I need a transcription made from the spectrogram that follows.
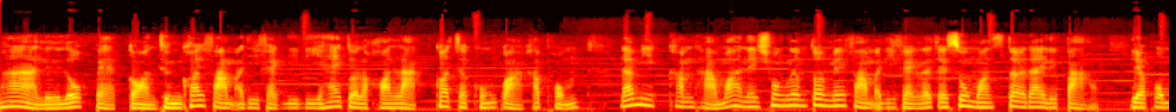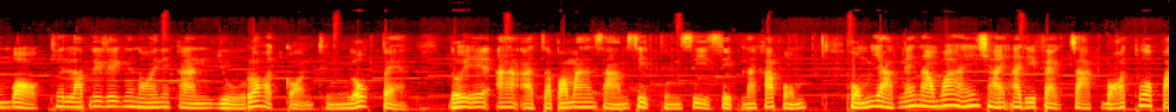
55 หรือโลก 8 ก่อนถึงค่อยฟาร์ม Artifact ดีๆ ให้ตัวละครหลักก็จะคุ้มกว่าครับผม แล้วมีคำถามว่าในช่วงเริ่มต้นไม่ฟาร์ม Artifact แล้วจะสู้มอนสเตอร์ได้หรือเปล่า เดี๋ยวผมบอกเคล็ดลับเล็กๆน้อยๆในการอยู่รอดก่อนถึงโลก 8 โดย AR อาจจะประมาณ 30-40 นะครับผม ผมอยากแนะนำว่าให้ใช้ Artifact จากบอสทั่วไป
